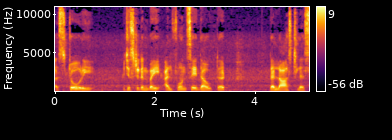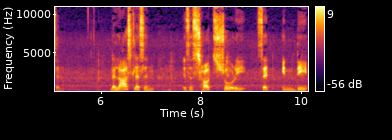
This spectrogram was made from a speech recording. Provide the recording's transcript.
a story which is written by Alphonse Daudet, The Last Lesson. The Last Lesson is a short story set in the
